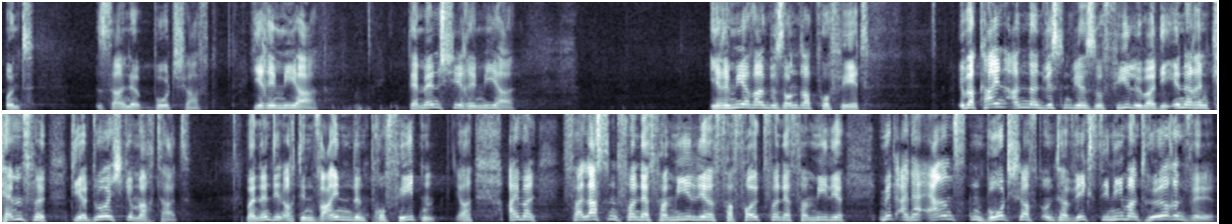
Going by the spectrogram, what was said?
und seine Botschaft. Jeremia, der Mensch Jeremia. Jeremia war ein besonderer Prophet. Über keinen anderen wissen wir so viel über die inneren Kämpfe, die er durchgemacht hat. Man nennt ihn auch den weinenden Propheten. Ja? Einmal verlassen von der Familie, verfolgt von der Familie, mit einer ernsten Botschaft unterwegs, die niemand hören will.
